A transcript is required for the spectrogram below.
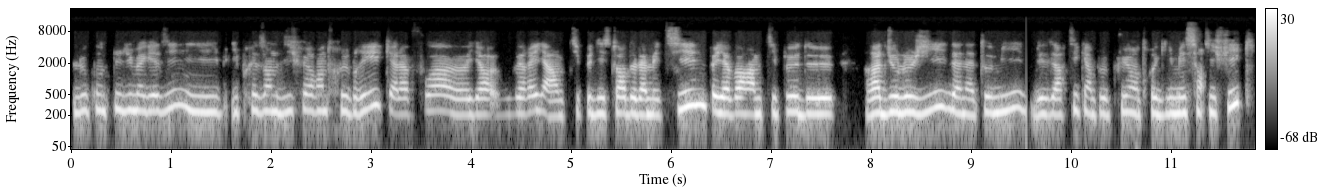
Le contenu du magazine, il, présente différentes rubriques. À la fois, euh, y a, vous verrez, il y a un petit peu d'histoire de la médecine, il peut y avoir un petit peu de radiologie, d'anatomie, des articles un peu plus entre guillemets scientifiques.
